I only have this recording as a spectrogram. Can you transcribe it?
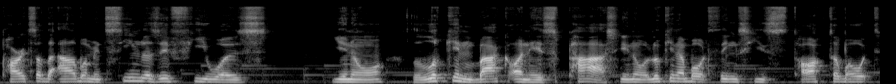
parts of the album, it seemed as if he was, you know, looking back on his past, you know, looking about things he's talked about,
